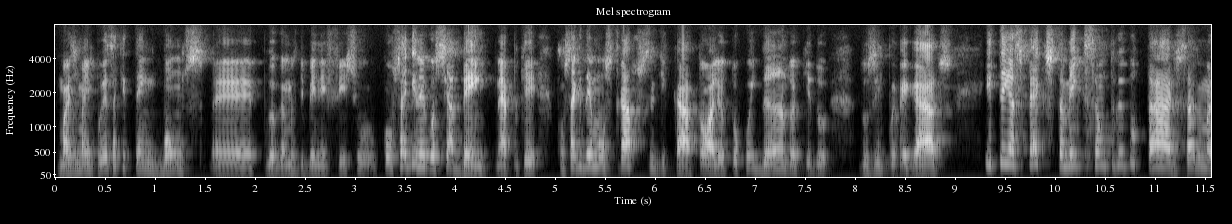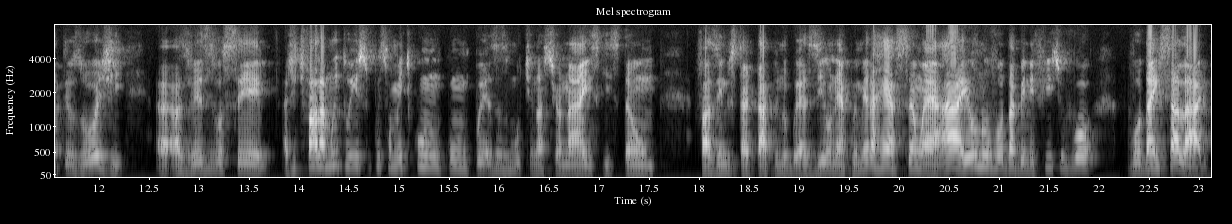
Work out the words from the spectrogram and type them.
mas uma empresa que tem bons é, programas de benefício consegue negociar bem, né? Porque consegue demonstrar para o sindicato, olha, eu estou cuidando aqui do, dos empregados. E tem aspectos também que são tributários, sabe, Matheus? Hoje às vezes você. A gente fala muito isso, principalmente com, com empresas multinacionais que estão fazendo startup no Brasil, né? A primeira reação é: ah, eu não vou dar benefício, vou, vou dar em salário.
